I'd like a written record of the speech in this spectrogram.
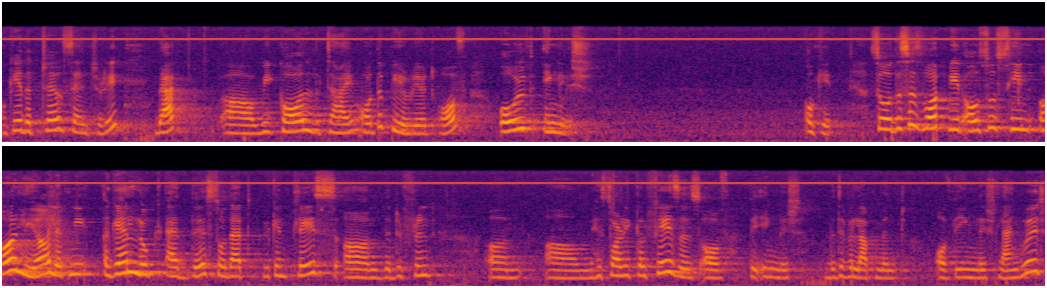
okay, the 12th century that uh, we call the time or the period of Old English. Okay. So, this is what we had also seen earlier. Let me again look at this, so that we can place um, the different um, um, historical phases of the English, the development of the English language.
